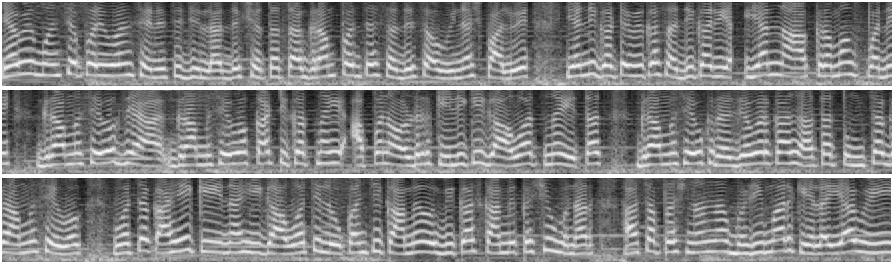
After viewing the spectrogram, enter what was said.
यावेळी मनसे परिवहन सेनेचे जिल्हाध्यक्ष तथा ग्रामपंचायत सदस्य अविनाश पालवे यांनी गटविकास अधिकारी यांना आक्रमकपणे ग्रामसेवक द्या. ग्रामसेवक का टिकत नाही? आपण ऑर्डर केली की गावात न येताच ग्रामसेवक रजेवर का? जातात तुमचा ग्रामसेवक वचक आहे की नाही? गावातील लोकांची कामे व विकास कामे कशी होणार? असा प्रश्नांना भडीमार केला. यावेळी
